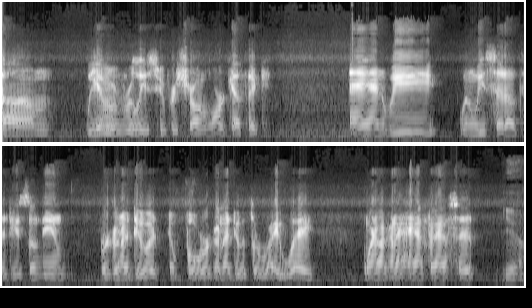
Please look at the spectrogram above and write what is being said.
Um, we have a really super strong work ethic, and we when we set out to do something, we're going to do it, but we're going to do it the right way. We're not going to half-ass it. Yeah.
